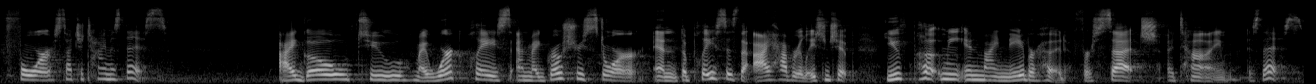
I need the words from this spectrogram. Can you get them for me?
for such a time as this. I go to my workplace and my grocery store and the places that I have relationship. You've put me in my neighborhood for such a time as this.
